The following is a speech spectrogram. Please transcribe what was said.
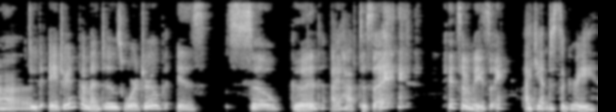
uh, dude, Adrian Pimento's wardrobe is so good. I have to say, it's amazing. I can't disagree.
